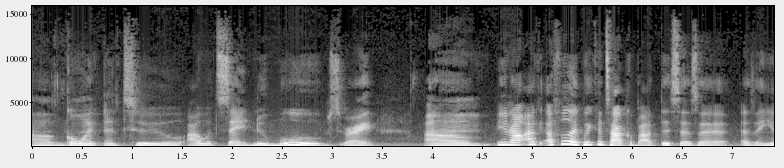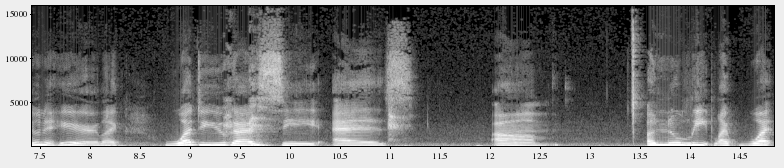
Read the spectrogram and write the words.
um, going into I would say new moves, right? Um, you know, I, I feel like we could talk about this as a as a unit here. Like, what do you guys see as um a new leap? Like, what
